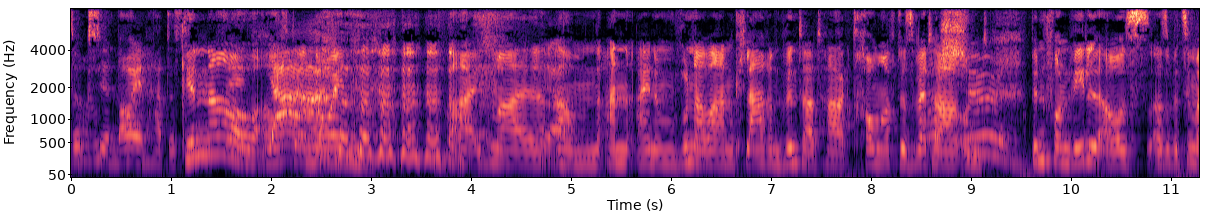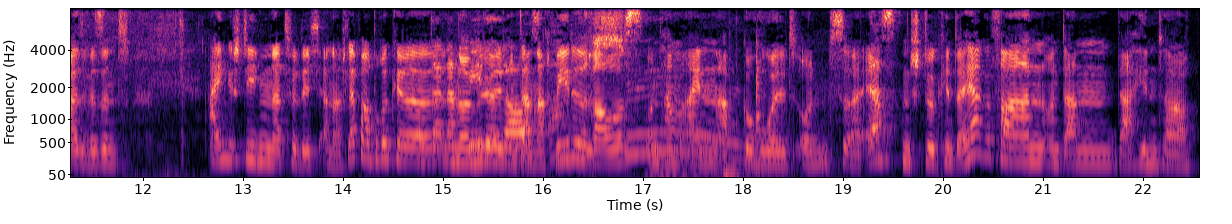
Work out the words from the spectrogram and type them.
die haben. Buchse 9, hattest Genau, du auf erzählt. der neuen war ich mal Ja. ähm, an einem wunderbaren, klaren Wintertag, traumhaftes Wetter Oh, und bin von Wedel aus, also beziehungsweise wir sind eingestiegen natürlich an der Schlepperbrücke Und dann nach in Neumühlen Wedel und dann raus. nach Oh, Wedel raus schön. und haben einen abgeholt und äh, erst ein Stück hinterhergefahren und dann dahinter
